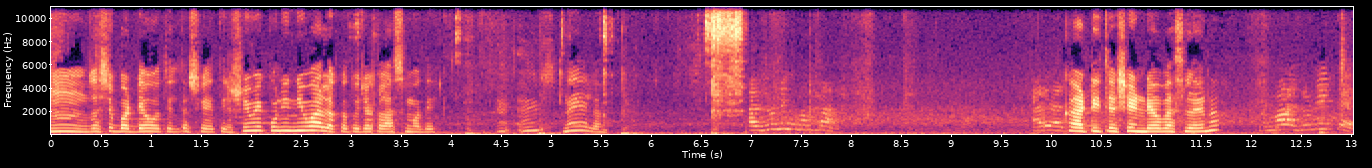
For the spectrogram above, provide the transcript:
हम्म, जसे बड्डे होतील तसे येतील. श्रीमे कोणी न्यू आलं का तुझ्या क्लासमध्ये नाही आलं? अजून एक मम्मा काठीच्या शेंड्या बसलाय ना? मम्मा अजून एक आहे.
